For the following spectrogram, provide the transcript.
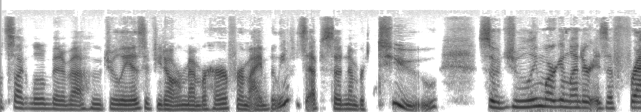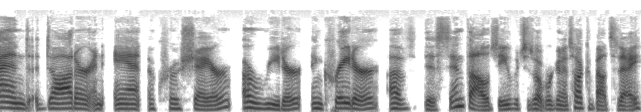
let's talk a little bit about who Julie is if you don't remember her from, I believe it's episode number two. So, Julie Morgenlender is a friend, a daughter, an aunt, a crocheter, a reader, and creator of this anthology, which is what we're going to talk about today,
